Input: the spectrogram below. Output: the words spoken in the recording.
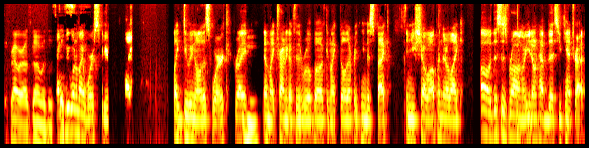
I forgot where I was going with this. That would be one of my worst fears. Like, like doing all this work, right? Mhm. And like trying to go through the rule book and like build everything to spec. And you show up and they're like, "Oh, this is wrong," or "You don't have this. You can't drive."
